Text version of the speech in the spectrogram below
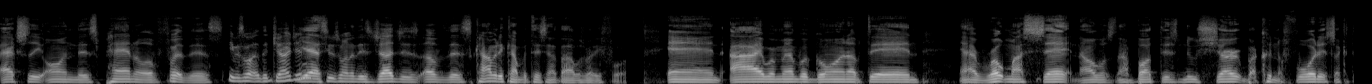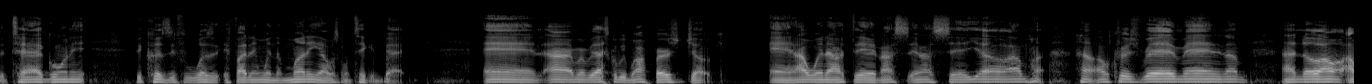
actually on this panel for this. He was one of the judges. Yes, he was one of these judges of this comedy competition I thought I was ready for. And I remember going up there and, and I wrote my set and I was I bought this new shirt, but I couldn't afford it, so I put the tag on it because if it wasn't if I didn't win the money, I was gonna take it back. And I remember that's gonna be my first joke. And I went out there and I and I said, "Yo, I'm I'm Chris Redd, man, and I'm I know I, I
